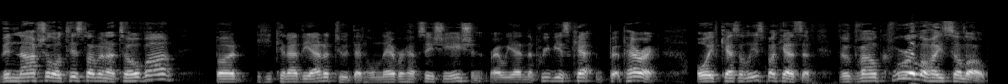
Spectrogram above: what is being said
V'nafshal otispa atova. But he can have the attitude that he'll never have satiation, right? We had in the previous parak, Oiv kesef lispa kesef. V'gvam kvura lo haisalo.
